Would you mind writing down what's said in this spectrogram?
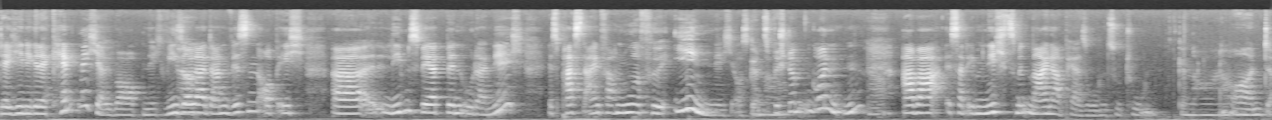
derjenige, der kennt mich ja überhaupt nicht. Wie soll er dann wissen, ob ich äh, liebenswert bin oder nicht? Es passt einfach nur für ihn nicht aus ganz Genau. bestimmten Gründen, aber es hat eben nichts mit meiner Person zu tun. Genau. Ja. Und äh,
